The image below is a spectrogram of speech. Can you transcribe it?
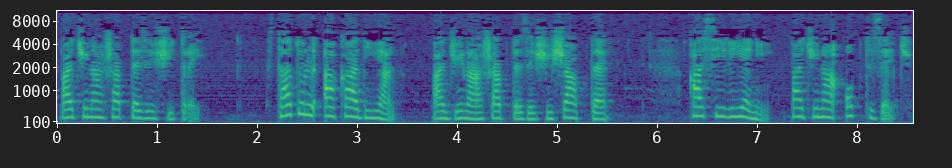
pagina 73 Statul acadian, pagina 77 Asirienii, pagina 80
